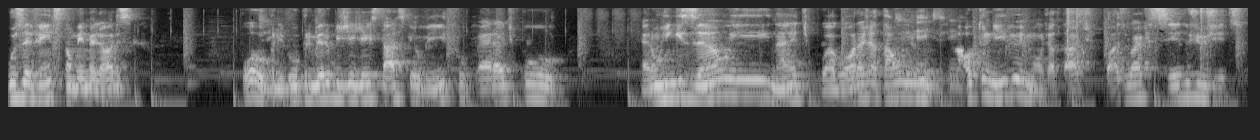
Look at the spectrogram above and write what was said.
os eventos estão bem melhores. Porra, o, o, primeiro BJJ Stars que eu vi era tipo. Era um ringzão e, né, tipo, agora já tá um sim, sim. alto nível, irmão. Já tá tipo, quase o UFC do jiu-jitsu.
